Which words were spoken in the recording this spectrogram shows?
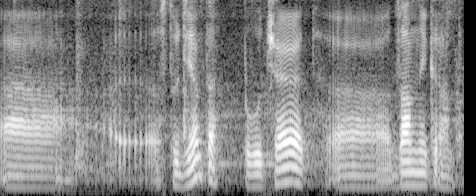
э, студента получают э, данный грант.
